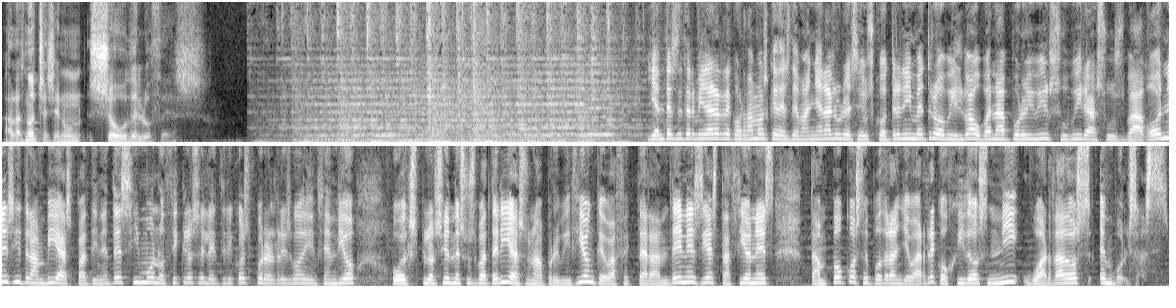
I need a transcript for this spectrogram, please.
a las noches en un show de luces. Y antes de terminar, recordamos que desde mañana lunes Euskotren y Metro Bilbao van a prohibir subir a sus vagones y tranvías, patinetes y monociclos eléctricos por el riesgo de incendio o explosión de sus baterías. Una prohibición que va a afectar a andenes y a estaciones. Tampoco se podrán llevar recogidos ni guardados en bolsas.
